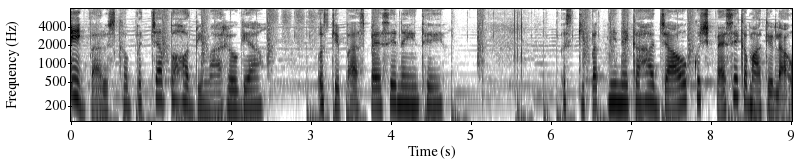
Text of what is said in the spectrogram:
एक बार उसका बच्चा बहुत बीमार हो गया। उसके पास पैसे नहीं थे। उसकी पत्नी ने कहा, जाओ, कुछ पैसे कमा के लाओ।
